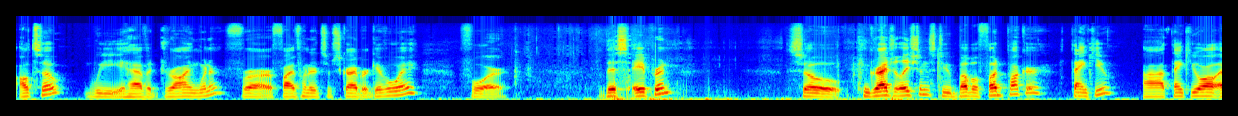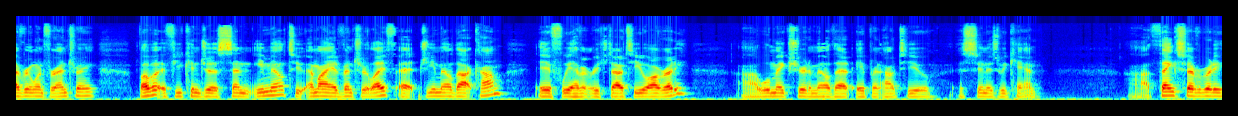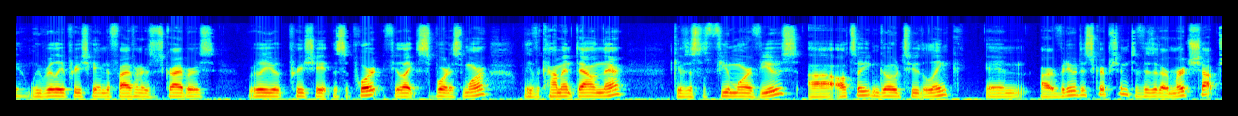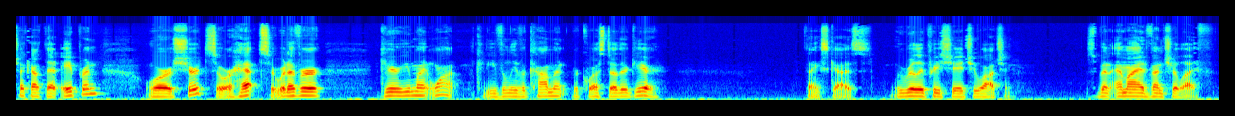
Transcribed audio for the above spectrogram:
Also, we have a drawing winner for our 500 subscriber giveaway for this apron. So, congratulations to Bubba Fudpucker. Thank you. Uh, thank you all, everyone, for entering. Bubba, if you can just send an email to miadventurelife at gmail.com if we haven't reached out to you already. Uh, we'll make sure to mail that apron out to you as soon as we can. Uh, thanks, everybody. We really appreciate getting to 500 subscribers. Really appreciate the support. If you'd like to support us more, leave a comment down there. Gives us a few more views. Uh, also, you can go to the link in our video description to visit our merch shop. Check out that apron or shirts or hats or whatever gear you might want. You can even leave a comment, request other gear. Thanks, guys. We really appreciate you watching. It's been MI Adventure Life.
